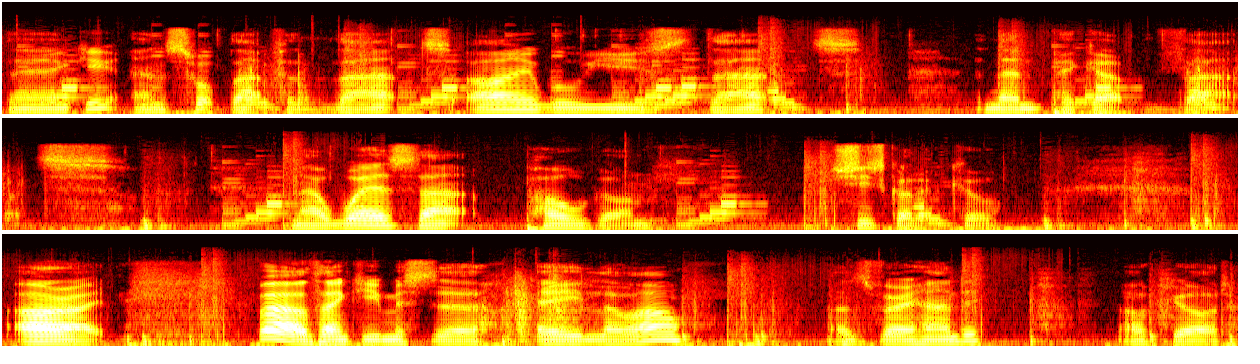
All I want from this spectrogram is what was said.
Thank you. And swap that for that. I will use that. And then pick up that. Now, where's that pole gone? She's got it. Cool. Alright. Well, thank you, Mr. A. Lowell. That's very handy. Oh, God.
